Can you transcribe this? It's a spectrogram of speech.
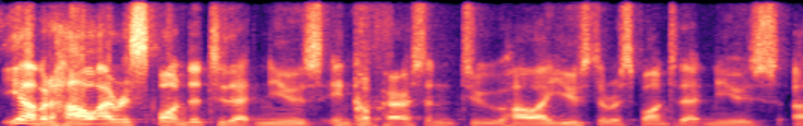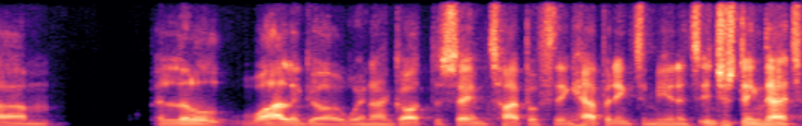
Yeah, but how I responded to that news in comparison to how I used to respond to that news um, a little while ago when I got the same type of thing happening to me. And it's interesting that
